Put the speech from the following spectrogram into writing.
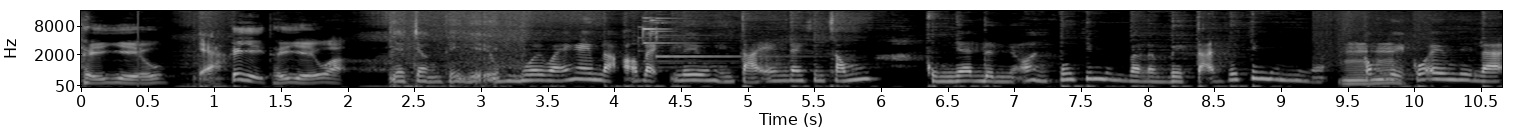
Thị diệu? Dạ. cái gì thị diệu à Dạ Trần Thị Diệu. Quê quán em là ở Bạc Liêu. Hiện tại em đang sinh sống cùng gia đình ở thành phố Hồ Chí Minh và làm việc tại thành phố Hồ Chí Minh ạ. Ừ. Công việc của em thì là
